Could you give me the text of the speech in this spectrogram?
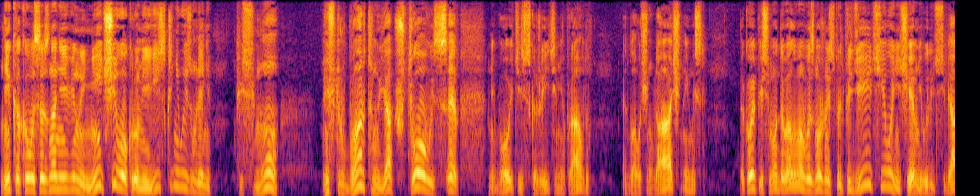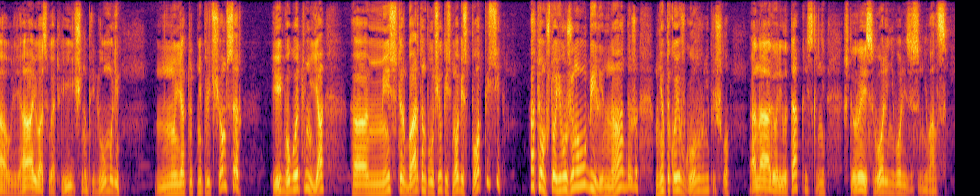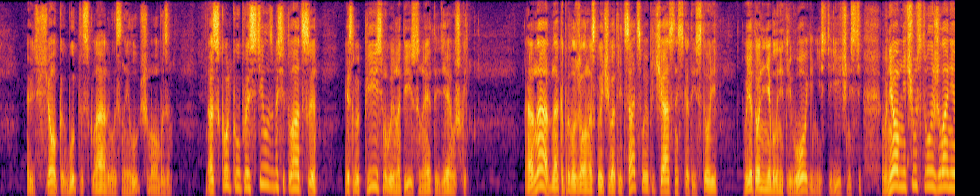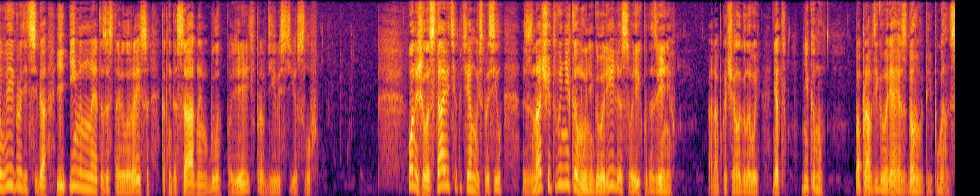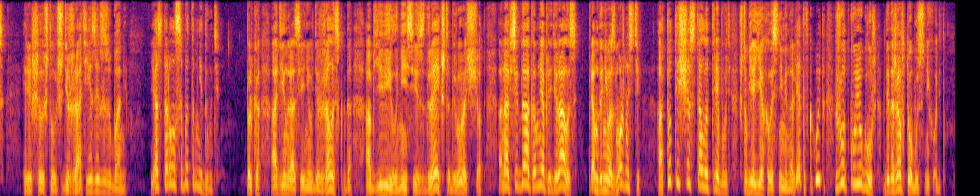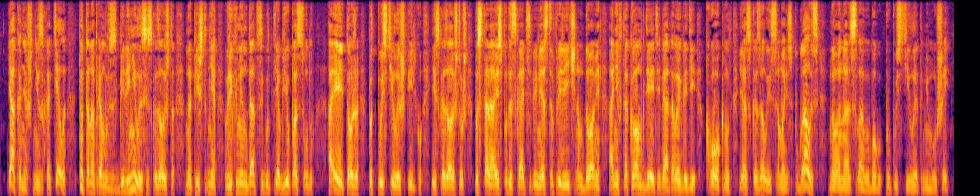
никакого сознания вины, ничего, кроме искреннего изумления. Письмо? Мистеру Бартону? Я? Что вы, сэр? Не бойтесь, скажите мне правду. — это была очень удачная мысль. Такое письмо давало вам возможность предупредить его и ничем не выдать себя. Уверяю вас, вы отлично придумали. Но я тут ни при чем, сэр. Ей-богу, это не я. А мистер Бартон получил письмо без подписи о том, что его жену убили. Надо же, мне бы такое в голову не пришло. Она говорила так искренне, что Рейс волей-неволей засомневался. А ведь все как будто складывалось наилучшим образом. Насколько упростилась бы ситуация, если бы письма были написаны этой девушкой. Она, однако, продолжала настойчиво отрицать свою причастность к этой истории. В ее тоне не было ни тревоги, ни истеричности. В нем не чувствовалось желания выградить себя, и именно это заставило Рейса, как недосадным было поверить в правдивость ее слов. Он решил оставить эту тему и спросил, «Значит, вы никому не говорили о своих подозрениях?» Она покачала головой. Нет, никому. По правде говоря, я здорово перепугалась и решила, что лучше держать язык за зубами. Я старалась об этом не думать. Только один раз я не удержалась, когда объявила миссис Дрейк, что беру расчет. Она всегда ко мне придиралась, прямо до невозможности, а тут еще стала требовать, чтобы я ехала с ними на лето в какую-то жуткую глушь, где даже автобус не ходит. Я, конечно, не захотела. Тут она прямо взбеленилась и сказала, что напишет мне в рекомендации, будто я бью посуду. А ей тоже подпустила шпильку и сказала, что уж постараюсь подыскать себе место в приличном доме, а не в таком, где тебя, того и гляди, кокнут. Я сказала и сама испугалась, но она, слава богу, пропустила это мимо ушей.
